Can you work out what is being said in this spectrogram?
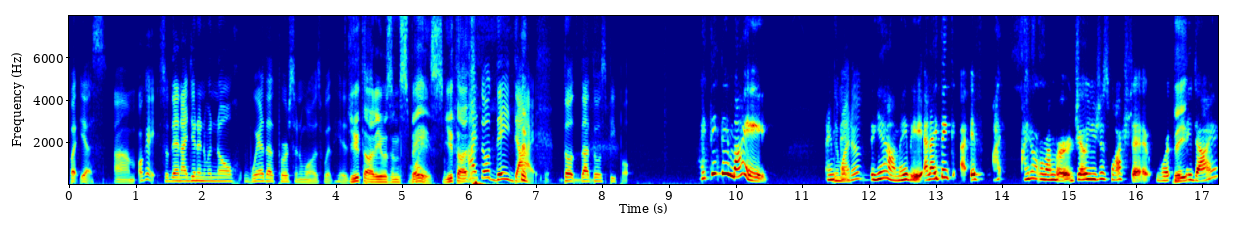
But yes. Um. Okay. So then I didn't even know where that person was with his. You thought he was in space. You thought I thought they died. Tho- that those people. I think they might. I- They might have? Yeah, maybe. And I think if I, I don't remember. Joe, you just watched it. Were, They- did they die?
